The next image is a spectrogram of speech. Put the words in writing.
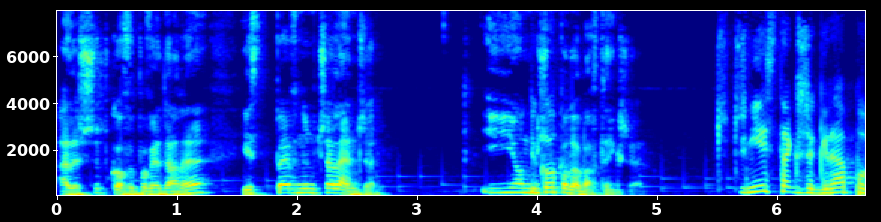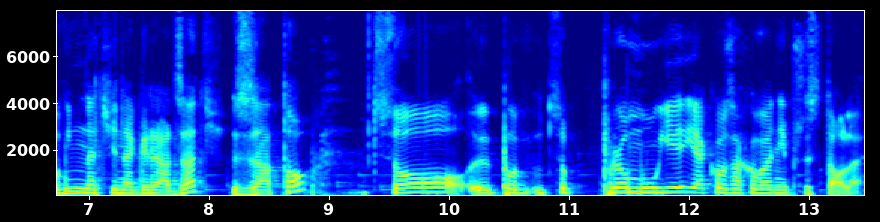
ale szybko wypowiadane, jest pewnym challenge'em. I on Tylko, mi się podoba w tej grze. Czy, czy nie jest tak, że gra powinna cię nagradzać za to, co, y, po, co promuje jako zachowanie przy stole?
